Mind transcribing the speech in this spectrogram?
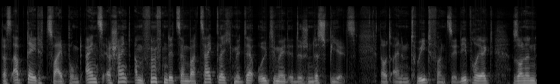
Das Update 2.1 erscheint am 5. Dezember zeitgleich mit der Ultimate Edition des Spiels. Laut einem Tweet von CD Projekt sollen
